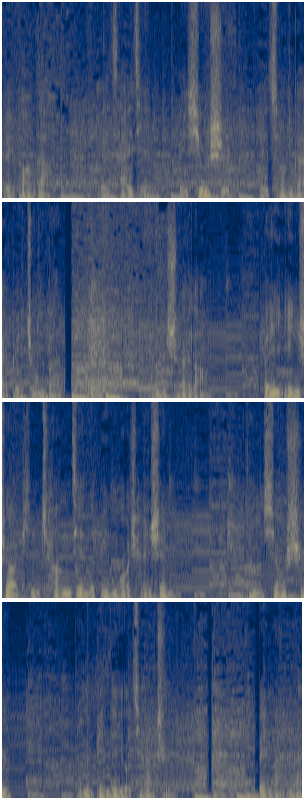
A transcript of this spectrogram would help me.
被放大、被裁剪、被修饰、被篡改、被装扮。它们衰老，被印刷品常见的病魔缠身；它们消失，它们变得有价值，被买卖，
